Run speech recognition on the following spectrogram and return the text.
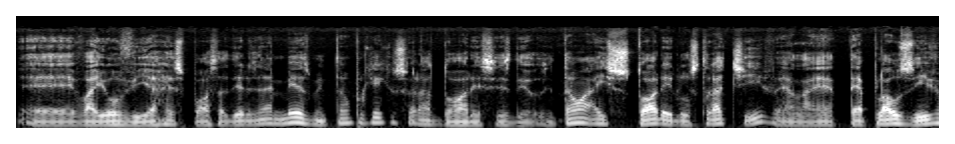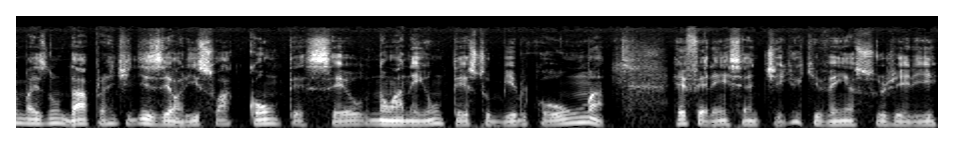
é, vai ouvir a resposta deles, é mesmo? Então por que, que o senhor adora esses deuses? Então a história ilustrativa ela é até plausível, mas não dá para a gente dizer, olha, isso aconteceu, não há nenhum texto bíblico ou uma referência antiga que venha sugerir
